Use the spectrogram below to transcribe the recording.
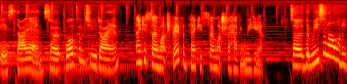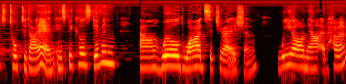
guest, Diane. So, welcome to you, Diane. Thank you so much, Bev, and thank you so much for having me here. So, the reason I wanted to talk to Diane is because, given our worldwide situation, we are now at home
